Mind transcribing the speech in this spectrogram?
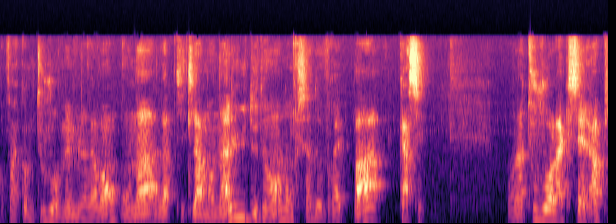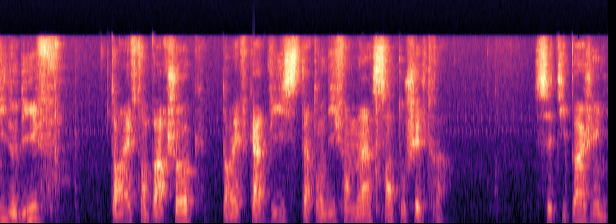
enfin comme toujours, même à l'avant, on a la petite lame en alu dedans, donc ça ne devrait pas casser. On a toujours l'accès rapide au diff. T'enlèves ton pare-choc, t'enlèves 4 vis, t'as ton diff en main sans toucher le train. C'est pas génial.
